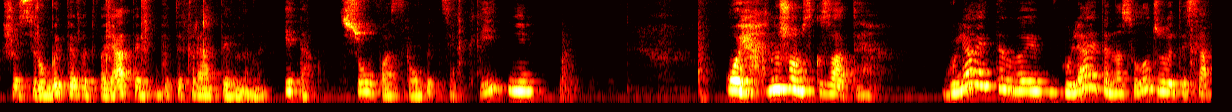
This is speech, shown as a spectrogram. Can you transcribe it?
щось робити, витворяти, бути креативними. І так, що у вас робиться в квітні? Ой, ну що вам сказати? Гуляєте ви, гуляєте, насолоджуєтеся.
